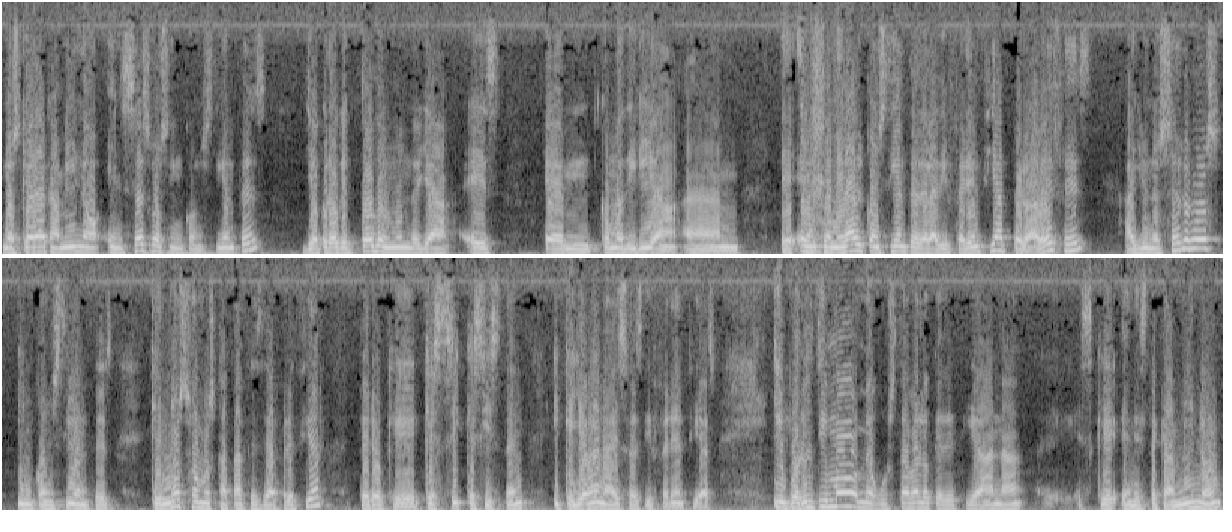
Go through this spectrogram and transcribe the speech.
nos queda camino en sesgos inconscientes. Yo creo que todo el mundo ya es, em, como diría, em, eh, en general consciente de la diferencia, pero a veces hay unos sesgos inconscientes que no somos capaces de apreciar, pero que, que sí que existen y que llevan a esas diferencias. Y por último, me gustaba lo que decía Ana, eh, es que en este camino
